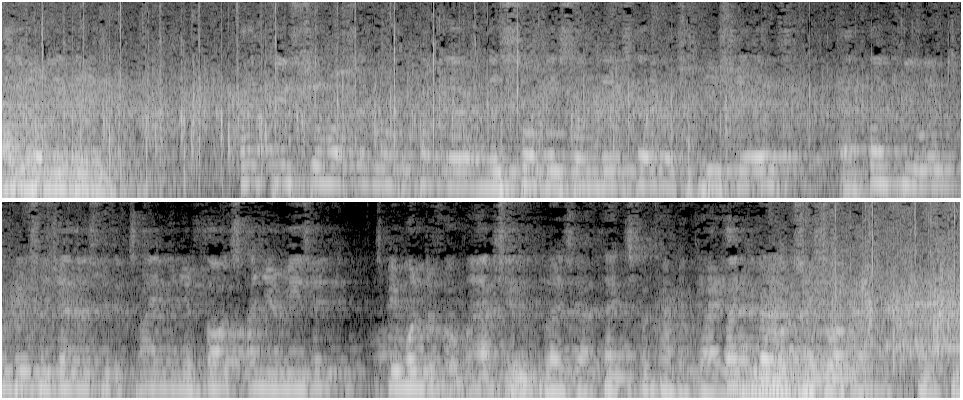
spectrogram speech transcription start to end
Thank you so much everyone for coming out on this soggy Sunday, it's very much appreciated. And thank you Luke for being so generous with your time and your thoughts and your music. It's been wonderful, my absolute pleasure. Thanks for coming guys. Thank I you very much everyone. Thank you.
